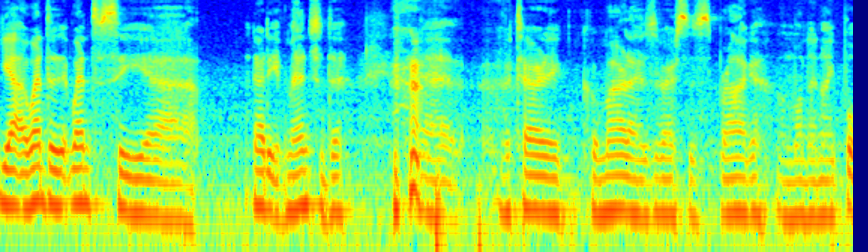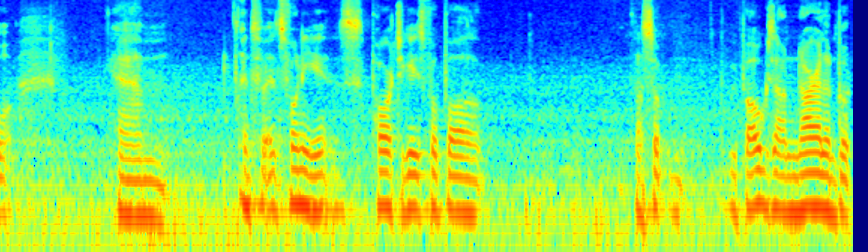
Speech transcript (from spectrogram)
yeah. I went to went to see. Uh, now that you've mentioned it, uh, Guimarães versus Braga on Monday night. But um, it's, it's funny. It's Portuguese football. That's something we focus on in Ireland, but.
